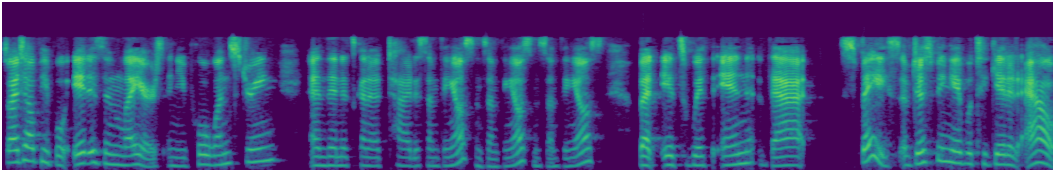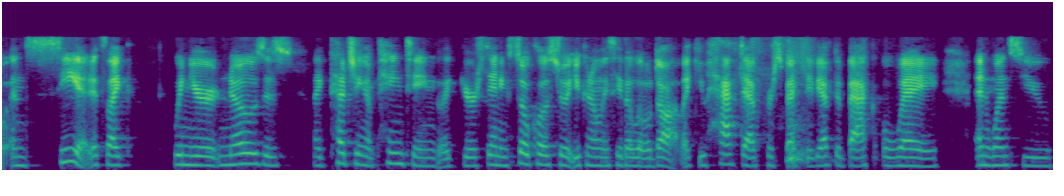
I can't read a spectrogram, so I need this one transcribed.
So I tell people it is in layers and you pull one string and then it's going to tie to something else and something else and something else. But it's within that space of just being able to get it out and see it. It's like when your nose is like touching a painting, like you're standing so close to it, you can only see the little dot. Like you have to have perspective, you have to back away. And once you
